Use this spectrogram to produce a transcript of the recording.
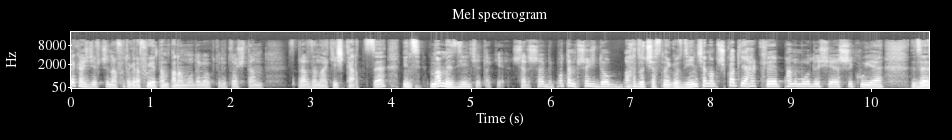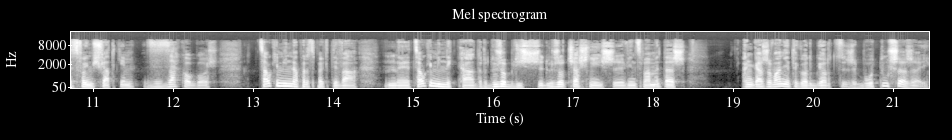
Jakaś dziewczyna fotografuje tam pana młodego, który coś tam sprawdza na jakiejś kartce, więc mamy zdjęcie takie szersze, by potem przejść do bardzo ciasnego zdjęcia, na przykład jak y, pan młody się szykuje ze swoim świadkiem za kogoś. Całkiem inna perspektywa, y, całkiem inny kadr, dużo bliższy, dużo ciaśniejszy, więc mamy też angażowanie tego odbiorcy, że było tu szerzej,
